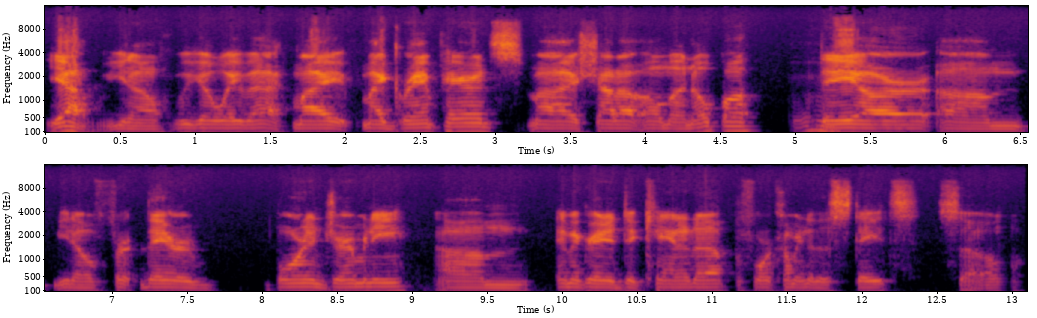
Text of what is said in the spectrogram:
yeah, you know, we go way back. My my grandparents, my shout out Oma and Opa, Mhm. they are um, you know, for they are born in Germany, um, immigrated to Canada before coming to the states. So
